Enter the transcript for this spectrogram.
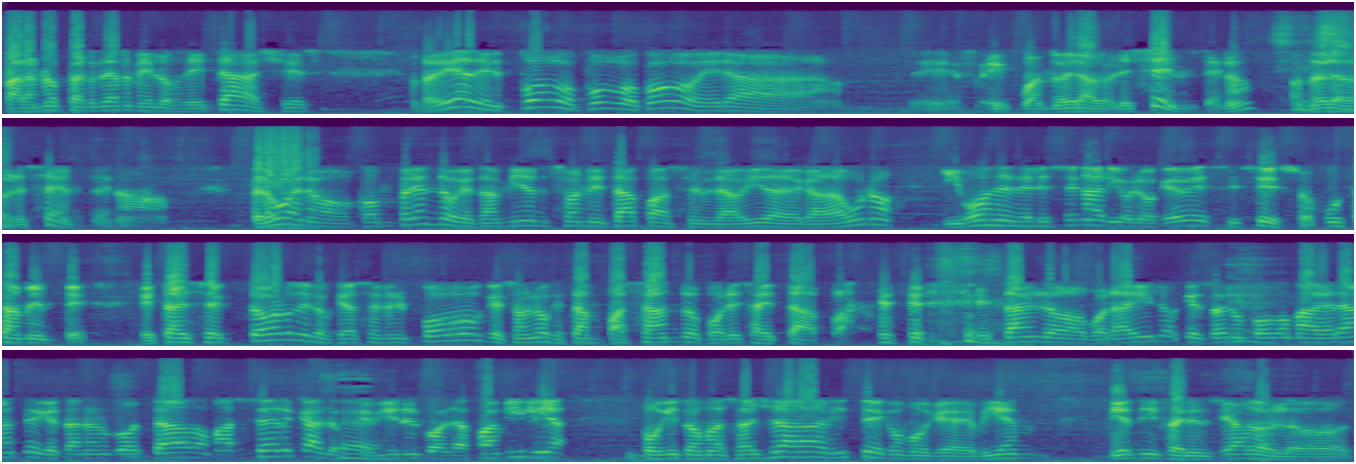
para no perderme los detalles. En realidad del poco, poco, poco era eh, eh, cuando era adolescente, ¿no? Sí, cuando era sí. adolescente, ¿no? Pero bueno, comprendo que también son etapas en la vida de cada uno y vos desde el escenario lo que ves es eso, justamente. Está el sector de los que hacen el pogo, que son los que están pasando por esa etapa. están los, por ahí los que son un poco más grandes, que están agotados, más cerca, los Sí. que vienen con la familia, un poquito más allá, ¿viste? Como que bien, bien diferenciados los,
